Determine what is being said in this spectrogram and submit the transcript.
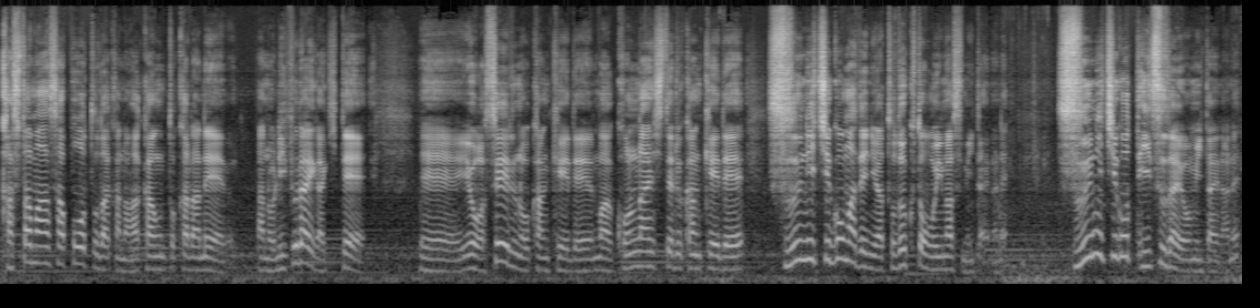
カスタマーサポートだかのアカウントからね、あの、リプライが来て、えー、要はセールの関係で、まあ混乱してる関係で、数日後までには届くと思いますみたいなね。数日後っていつだよみたいなね。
